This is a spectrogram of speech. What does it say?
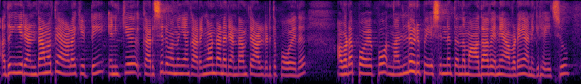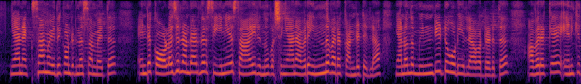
അത് ഇനി രണ്ടാമത്തെ ആളെ കിട്ടി. എനിക്ക് കരച്ചിൽ വന്ന് ഞാൻ കരഞ്ഞുകൊണ്ടാണ് രണ്ടാമത്തെ ആളുടെ അടുത്ത് പോയത്. അവിടെ പോയപ്പോൾ നല്ലൊരു പേഷ്യന്റിനെ തന്ന മാതാവ് എന്നെ അവിടെ അനുഗ്രഹിച്ചു. ഞാൻ എക്സാം എഴുതിക്കൊണ്ടിരുന്ന സമയത്ത് എന്റെ കോളേജിലുണ്ടായിരുന്ന ഒരു സീനിയേഴ്സ് ആയിരുന്നു. പക്ഷേ ഞാൻ അവരെ ഇന്ന് വരെ കണ്ടിട്ടില്ല. ഞാനൊന്ന് മിണ്ടിയിട്ട് കൂടിയില്ല അവരുടെ അടുത്ത്. അവരൊക്കെ എനിക്ക്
